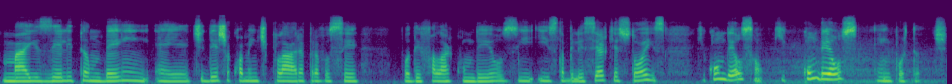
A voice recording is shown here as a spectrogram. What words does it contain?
mas ele também é, te deixa com a mente clara para você poder falar com Deus e, e estabelecer questões que com Deus são, que com Deus é importante.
